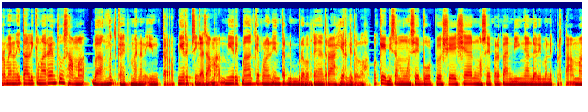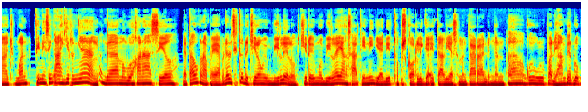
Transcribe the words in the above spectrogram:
permainan Italia kemarin tuh sama banget kayak permainan Inter. Mirip sih nggak sama. Mirip banget kayak permainan Inter di beberapa pertandingan terakhir gitu loh. Oke bisa menguasai ball possession menguasai pertandingan dari menit pertama. Cuman finishing akhirnya nggak membuahkan hasil. Nggak tahu kenapa ya Padahal di situ ada Ciro Immobile loh. Ciro Immobile yang saat ini jadi top skor Liga Italia sementara dengan uh, gue lupa deh hampir 20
